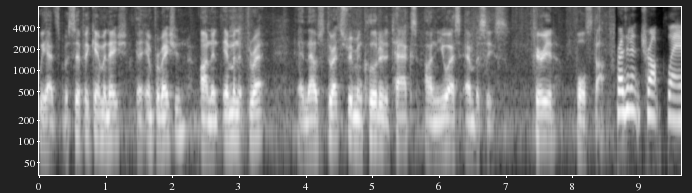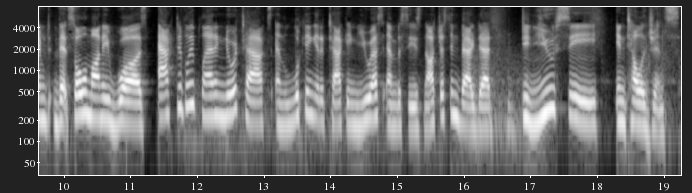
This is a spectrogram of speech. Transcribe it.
We had specific uh, information on an imminent threat and those threat stream included attacks on U.S. embassies. Period. Full stop. President Trump claimed that Soleimani was actively planning new attacks and looking at attacking U.S. embassies, not just in Baghdad. Did you see intelligence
